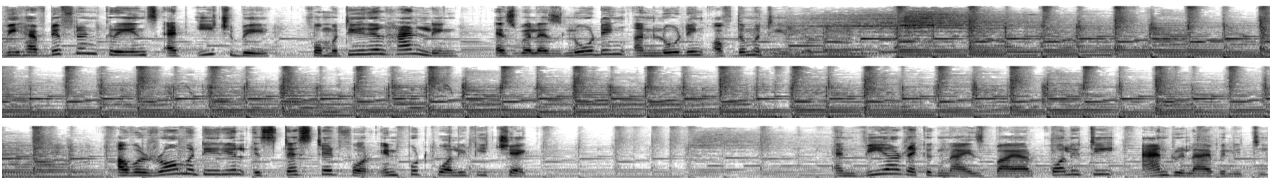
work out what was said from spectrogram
We have different cranes at each bay for material handling as well as loading and unloading of the material. Our raw material is tested for input quality check and we are recognized by our quality and reliability.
